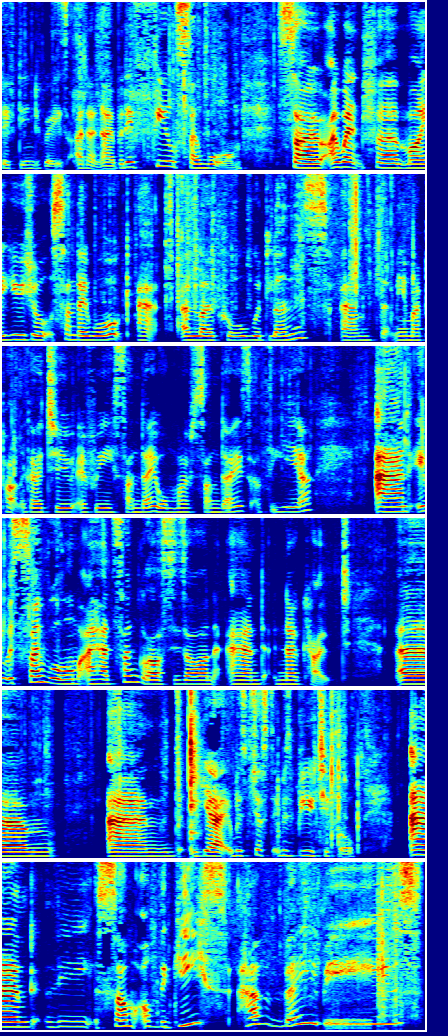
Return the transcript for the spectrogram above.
15 degrees I don't know but it feels so warm so I went for my usual Sunday walk at a local woodlands um, that me and my partner go to every Sunday or most Sundays of the year and it was so warm I had sunglasses on and no coat um, and yeah it was just it was beautiful and the some of the geese have babies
